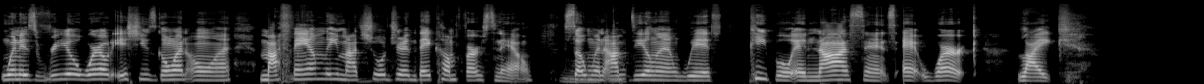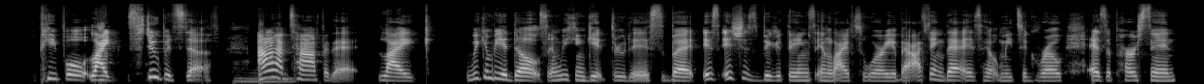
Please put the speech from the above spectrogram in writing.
when it's real world issues going on. My family, my children, they come first now. Mm-hmm. So when I'm dealing with people and nonsense at work, like people like stupid stuff, mm-hmm. I don't have mm-hmm. time for that. Like we can be adults and we can get through this, but it's it's just bigger things in life to worry about. I think that has helped me to grow as a person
